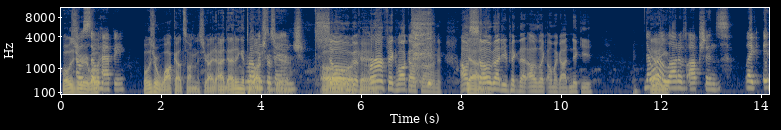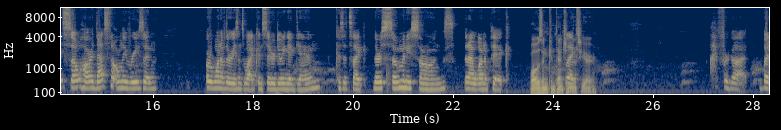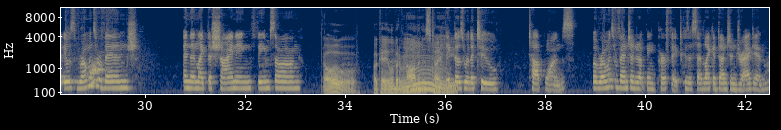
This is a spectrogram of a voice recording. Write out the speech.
what was I your was so what, happy. what was your walkout song this year? I, I, I didn't get to Roman's watch this year. Revenge. So Oh, good. okay. Perfect walkout song. I was Yeah. so glad you picked that. I was like, oh my god, Nicki. There Yeah, were a you- lot of options. Like it's so hard. That's the only reason, or one of the reasons why I'd consider doing it again. Because it's like there's so many songs that I want to pick. What was in contention Like- this year? I forgot, but it was Roman's Revenge, and then like the Shining theme song. Oh, okay, a little bit of an ominous Mm. type. I think beat. those were the two top ones. But Roman's Revenge ended up being perfect because it said like a dungeon dragon.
